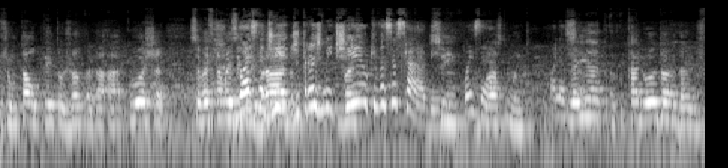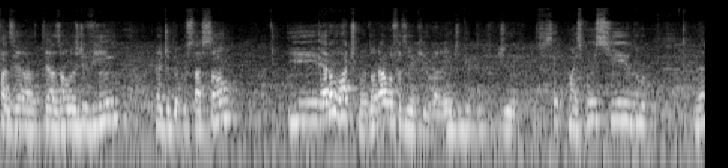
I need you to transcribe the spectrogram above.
juntar o peito, a, a, a coxa, você vai ficar mais Gosta equilibrado. Gosta de, de, transmitir vai... o que você sabe. Sim, pois é. gosto muito. Olha e só. aí calhou de fazer ter as aulas de vinho, né, de degustação. E era ótimo, eu adorava fazer aquilo, além de, de, de ser mais conhecido. Né?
